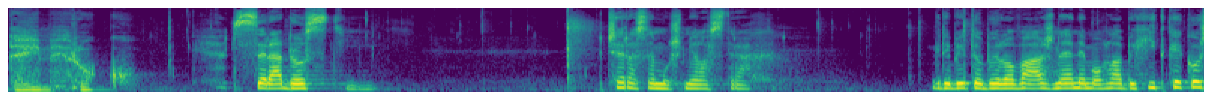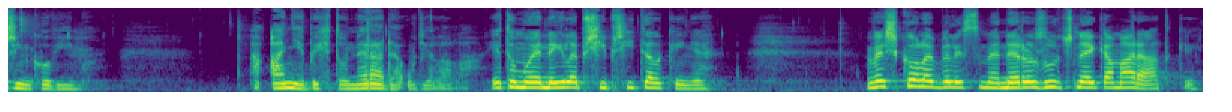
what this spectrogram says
Dej mi ruku. S radostí. Včera jsem už měla strach. Kdyby to bylo vážné, nemohla bych jít ke Kořínkovým. A ani bych to nerada udělala. Je to moje nejlepší přítelkyně. Ve škole byli jsme nerozlučné kamarádky.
